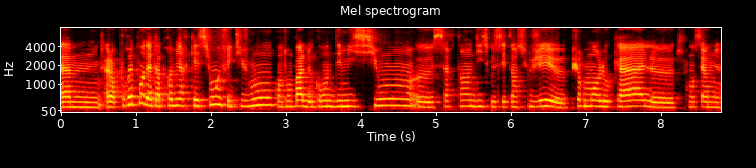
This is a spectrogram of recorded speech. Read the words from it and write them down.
Euh, alors, pour répondre à ta première question, effectivement, quand on parle de grande démission, euh, certains disent que c'est un sujet euh, purement local qui concerne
